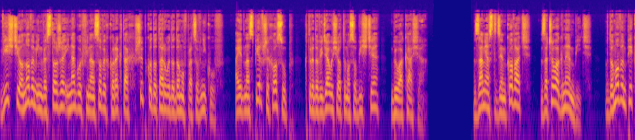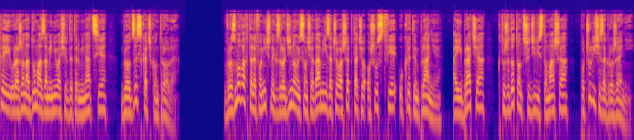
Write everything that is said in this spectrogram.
Wieści o nowym inwestorze i nagłych finansowych korektach szybko dotarły do domów pracowników, a jedna z pierwszych osób, które dowiedziały się o tym osobiście, była Kasia. Zamiast dziękować, zaczęła gnębić. W domowym piekle jej urażona duma zamieniła się w determinację, by odzyskać kontrolę. W rozmowach telefonicznych z rodziną i sąsiadami zaczęła szeptać o oszustwie, ukrytym planie, a jej bracia, którzy dotąd szydzili z Tomasza, poczuli się zagrożeni.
